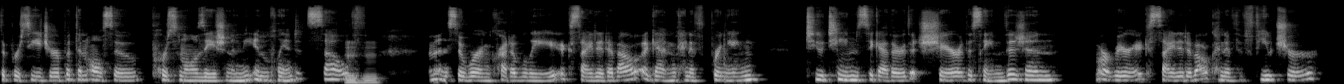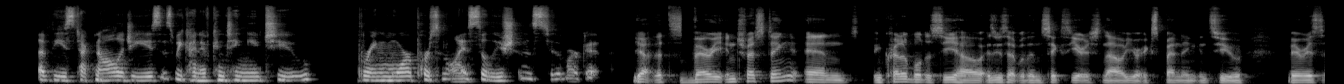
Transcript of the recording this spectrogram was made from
the procedure, but then also personalization in the implant itself. Mm-hmm. And so we're incredibly excited about, again, kind of bringing two teams together that share the same vision. We're very excited about kind of the future of these technologies as we kind of continue to bring more personalized solutions to the market. Yeah, that's very interesting and incredible to see how, as you said, within six years now you're expanding into various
